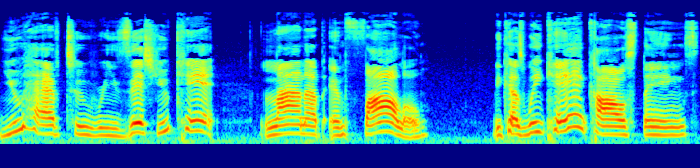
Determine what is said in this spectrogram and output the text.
you have to resist. You can't line up and follow because we can cause things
